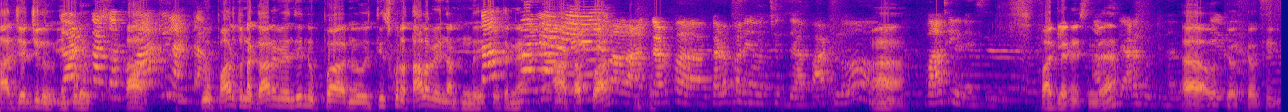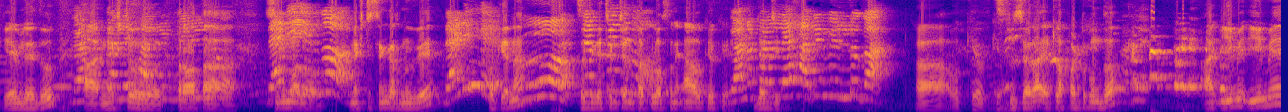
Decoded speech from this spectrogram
ఆ, జడ్జిలు ఇప్పుడు. నువ్వు పాడుతున్న గానం ఏంది? నువ్వు నువ్వు తీసుకున్న తాళం ఏంది అంటుంది చైతన్య? ఆ, తప్ప? గడప గడపనే వచ్చింది ఆ పాటలో. ఆ. వాకిలేనేసింది వాకిలి అనేసిందే? ఓకే ఓకే ఓకే. ఇంకేం లేదు. ఆ నెక్స్ట్ తర్వాత సినిమాలో నెక్స్ట్ సింగర్ నువ్వే? ఓకేనా? కొద్దిగా చిన్న చిన్న తప్పులు వస్తున్నాయి. ఆ, ఓకే ఓకే. జడ్జి. గణపల్లె హరివిల్లుగా. ఆ, ఓకే ఓకే. చూసారా? ఎట్లా పట్టుకుందో? ఈమె ఈమె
